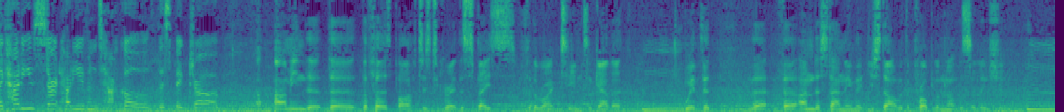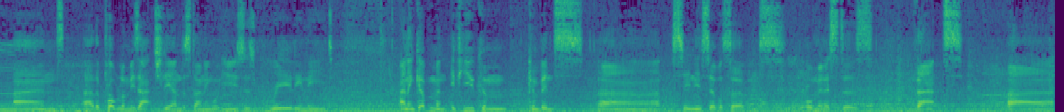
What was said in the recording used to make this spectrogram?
like, how do you start? How do you even tackle this big job? I mean, the, the, the first part is to create the space for the right team to gather with the, the, the understanding that you start with the problem, not the solution. And uh, the problem is actually understanding what users really need. And in government, if you can convince uh, senior civil servants or ministers that uh,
